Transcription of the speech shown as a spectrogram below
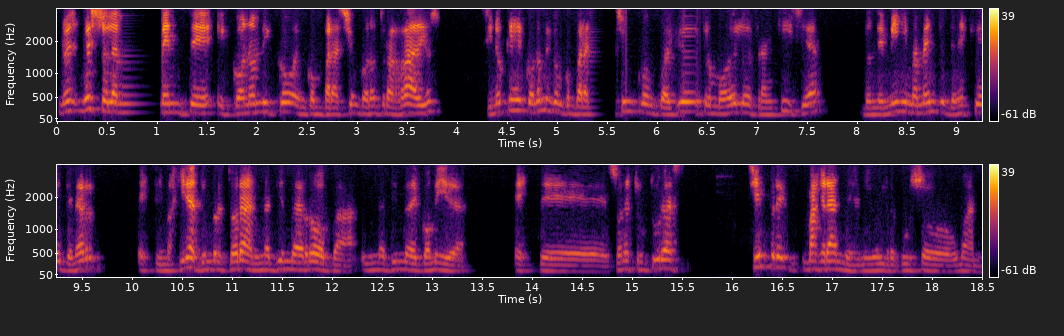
no es, no es solamente económico en comparación con otras radios, sino que es económico en comparación con cualquier otro modelo de franquicia, donde mínimamente tenés que tener, este, imagínate, un restaurante, una tienda de ropa, una tienda de comida. Este, son estructuras siempre más grandes a nivel recurso humano.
